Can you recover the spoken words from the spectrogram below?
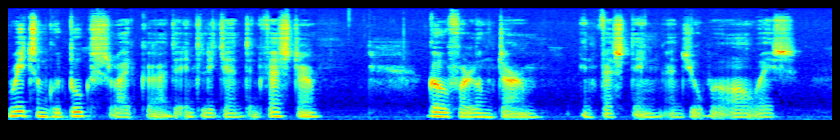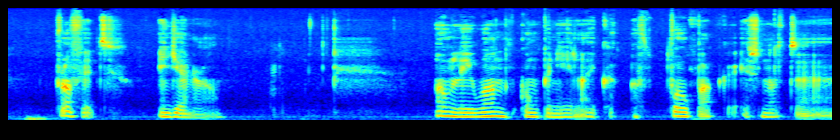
Read some good books like uh, The Intelligent Investor. Go for long term investing, and you will always profit in general only one company like Vopak is not uh,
